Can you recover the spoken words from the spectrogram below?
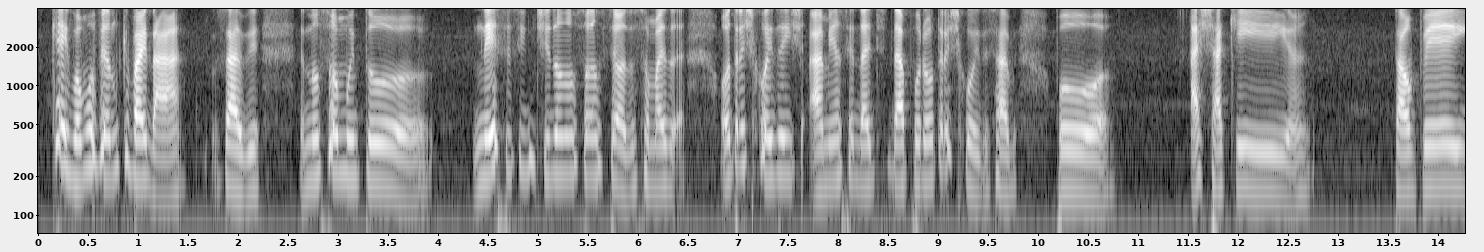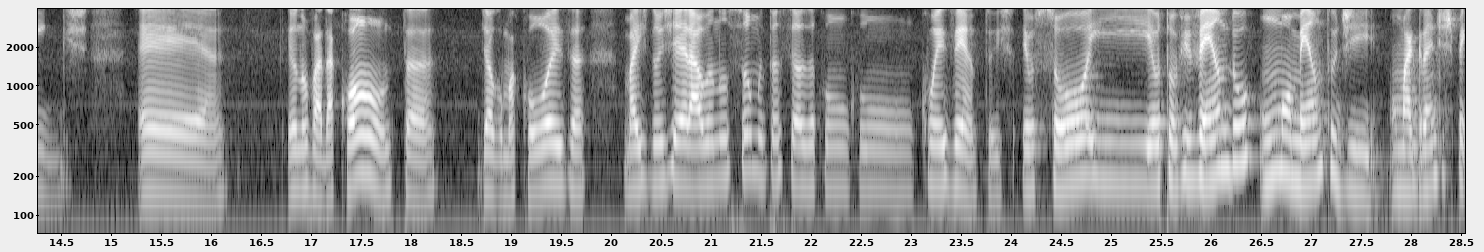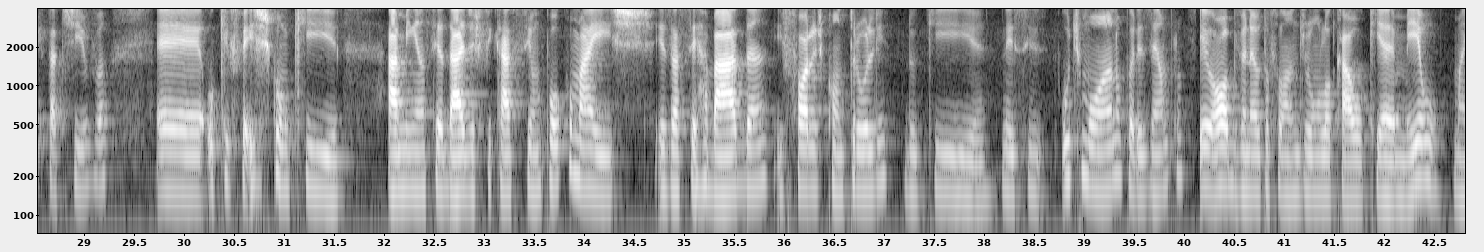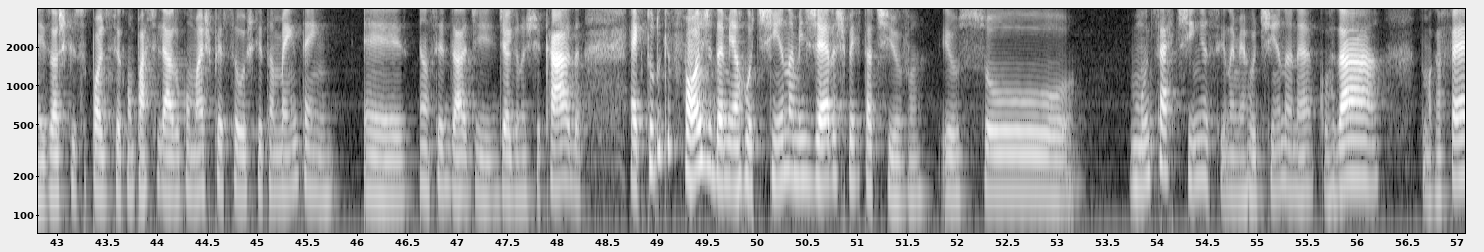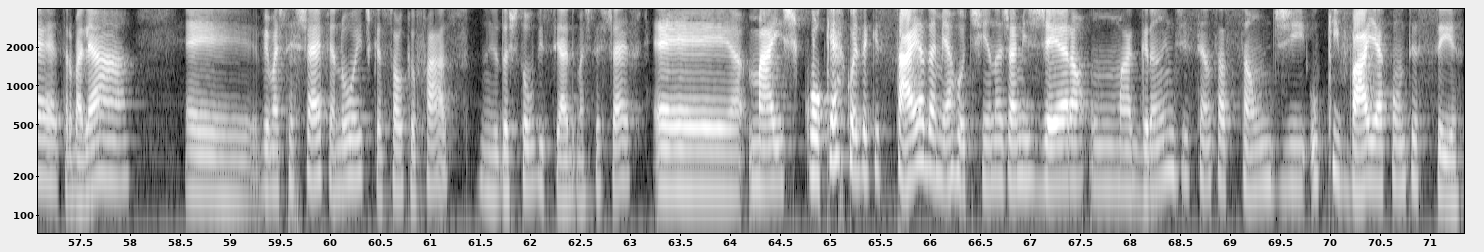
ok, vamos ver no que vai dar, sabe? Eu não sou muito. Nesse sentido, eu não sou ansiosa. Eu sou mais. Outras coisas. A minha ansiedade se dá por outras coisas, sabe? Por achar que talvez é, eu não vá dar conta de alguma coisa. Mas no geral eu não sou muito ansiosa com, com, com eventos. Eu sou e eu tô vivendo um momento de uma grande expectativa. É, o que fez com que a minha ansiedade ficasse um pouco mais exacerbada e fora de controle do que nesse último ano, por exemplo. Eu, óbvio, né, eu tô falando de um local que é meu, mas acho que isso pode ser compartilhado com mais pessoas que também têm é, ansiedade diagnosticada, é que tudo que foge da minha rotina me gera expectativa. Eu sou muito certinha, assim, na minha rotina, né? Acordar, tomar café, trabalhar, é, ver Masterchef à noite, que é só o que eu faço. Eu ainda estou viciada em Masterchef. É, mas qualquer coisa que saia da minha rotina já me gera uma grande sensação de o que vai acontecer.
